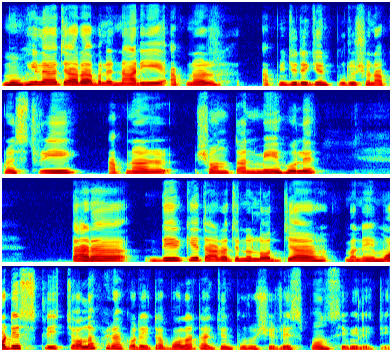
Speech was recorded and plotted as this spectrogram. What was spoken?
মহিলা যারা বলে নারী, আপনার, আপনি যদি একজন পুরুষ হন, আপনার স্ত্রী, আপনার সন্তান, মেয়ে হলে তারাদেরকে, তারা যেন লজ্জা মানে মডেস্টলি চলাফেরা করে, এটা বলাটা একজন পুরুষের রেসপন্সিবিলিটি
